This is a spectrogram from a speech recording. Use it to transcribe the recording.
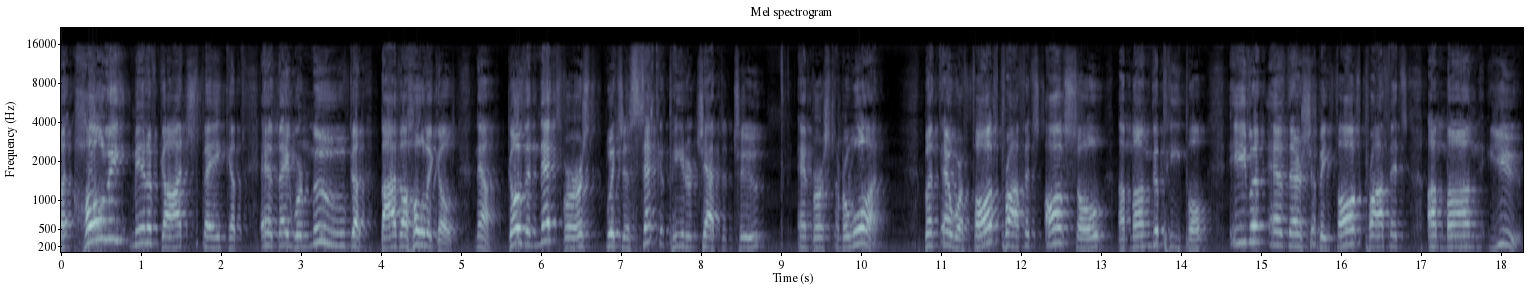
but holy men of God spake as they were moved by the Holy Ghost. Now, go to the next verse, which is 2 Peter chapter 2 and verse number 1. But there were false prophets also among the people, even as there shall be false prophets among you.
